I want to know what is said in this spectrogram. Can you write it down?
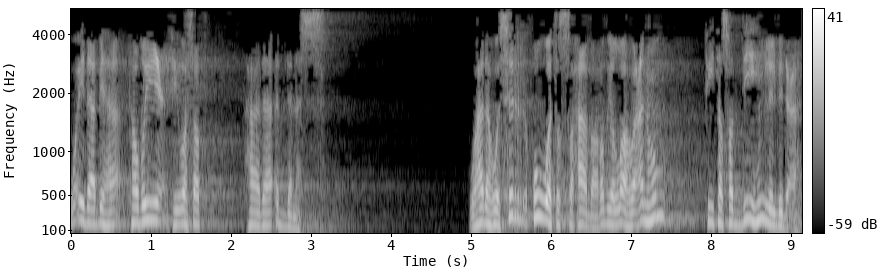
وإذا بها تضيع في وسط هذا الدنس. وهذا هو سر قوة الصحابة رضي الله عنهم في تصديهم للبدعة.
